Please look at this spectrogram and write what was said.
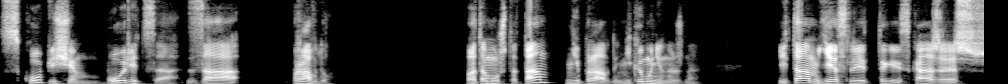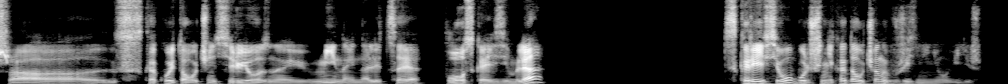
с копищем борется за правду. Потому что там неправда никому не нужна. И там, если ты скажешь э, с какой-то очень серьезной миной на лице плоская земля, скорее всего, больше никогда ученых в жизни не увидишь.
